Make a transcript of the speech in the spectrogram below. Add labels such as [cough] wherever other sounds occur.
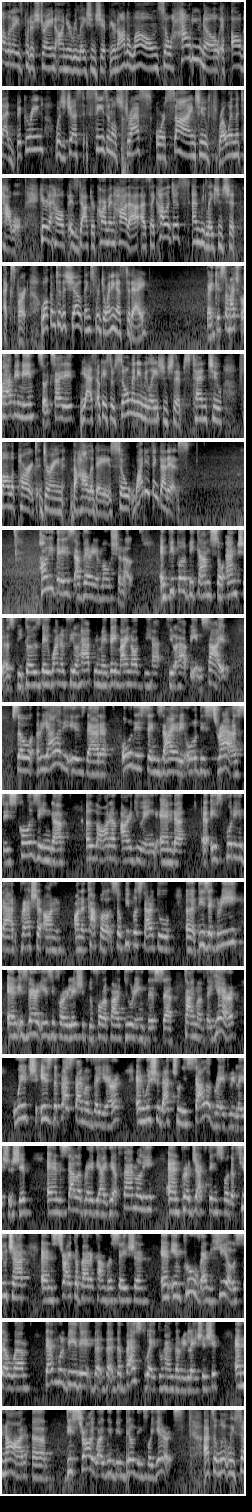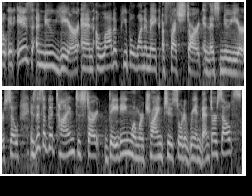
holidays put a strain on your relationship. You're not alone. So, how do you know if all that bickering was just seasonal stress or a sign to throw in the towel? Here to help is Dr. Carmen Harra, a psychologist and relationship expert. Welcome to the show. Thanks for joining us today. Thank you so much for having me. So excited. Yes. Okay. So, so many relationships tend to fall apart during the holidays. So, why do you think that is? Holidays are very emotional and people become so anxious because they want to feel happy they might not be ha- feel happy inside. So reality is that uh, all this anxiety all this stress is causing uh, a lot of arguing and uh, uh is putting that pressure on on a couple. So people start to uh, disagree and it's very easy for a relationship to fall apart during this uh, time of the year which is the best time of the year and we should actually celebrate relationship and celebrate the idea of family and project things for the future and strike a better conversation and improve and heal. So um, that will be the, the, the, the, best way to handle relationship and not uh, destroy what we've been building for years. Absolutely. So it is a new year, and a lot of people want to make a fresh start in this new year. So is this a good time to start dating when we're trying to sort of reinvent ourselves?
